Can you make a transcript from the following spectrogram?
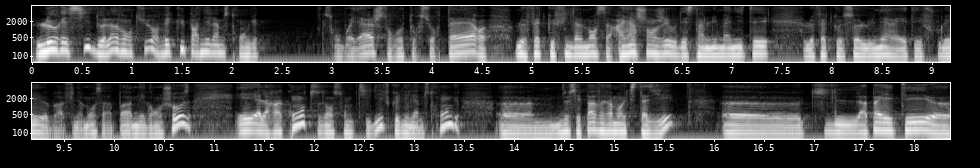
le récit de l'aventure vécue par Neil Armstrong. Son voyage, son retour sur Terre, le fait que finalement ça n'a rien changé au destin de l'humanité, le fait que le sol lunaire ait été foulé, bah, finalement ça n'a pas amené grand-chose. Et elle raconte dans son petit livre que Neil Armstrong euh, ne s'est pas vraiment extasié, euh, qu'il n'a pas été euh,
